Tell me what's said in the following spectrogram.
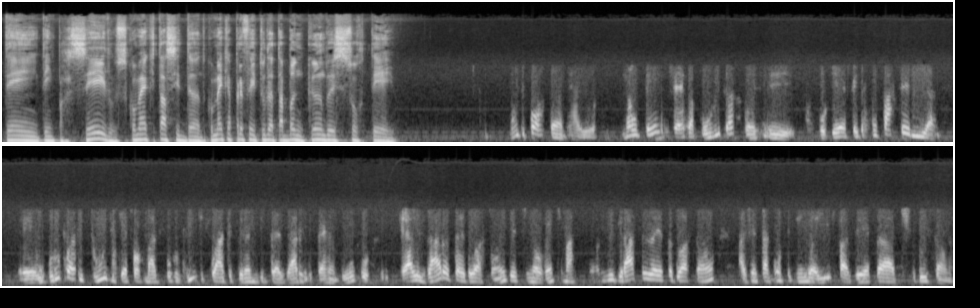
tem, tem parceiros? Como é que está se dando? Como é que a prefeitura está bancando esse sorteio? Muito importante, Raio não tem verba pública, porque é feita por parceria. É, o Grupo Atitude, que é formado por 24 grandes empresários de Pernambuco, realizaram essas doações, esses 90 smartphones, e graças a essa doação, a gente está conseguindo aí fazer essa distribuição.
